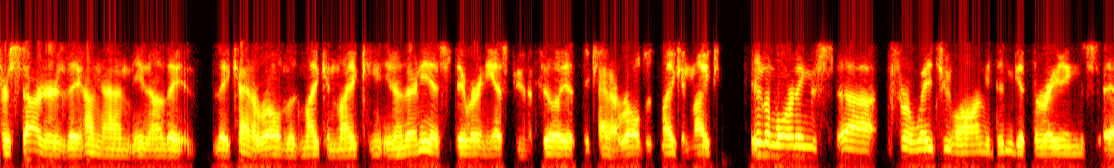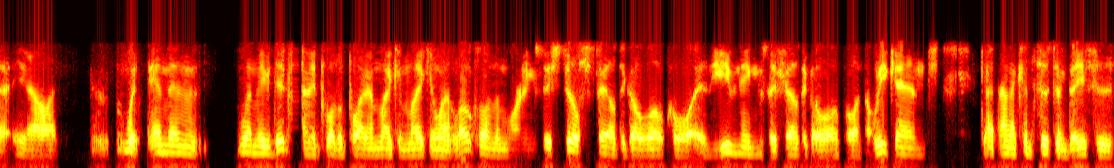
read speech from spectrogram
for starters, they hung on. You know, they they kind of rolled with Mike and Mike. You know, they're an ES, they were an ESPN affiliate. They kind of rolled with Mike and Mike in the mornings uh, for way too long. It didn't get the ratings, uh, you know. And then when they did finally pull the plug on Mike and Mike and went local in the mornings, they still failed to go local in the evenings. They failed to go local on the weekends Got on a consistent basis.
